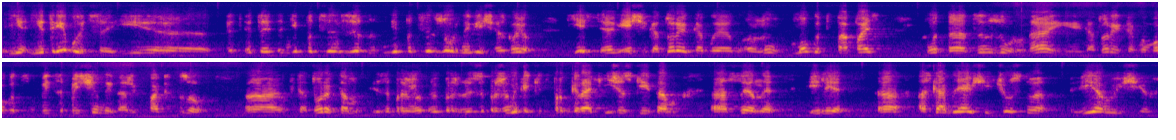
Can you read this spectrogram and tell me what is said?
не, не требуется, и э, это, это не, подцензур, не подцензурная вещь, я говорю, есть э, вещи, которые как бы ну, могут попасть под э, цензуру, да, и которые как бы могут быть запрещены даже к показу, э, в которых там изображены, изображены какие-то порнографические там э, сцены или э, оскорбляющие чувства верующих.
